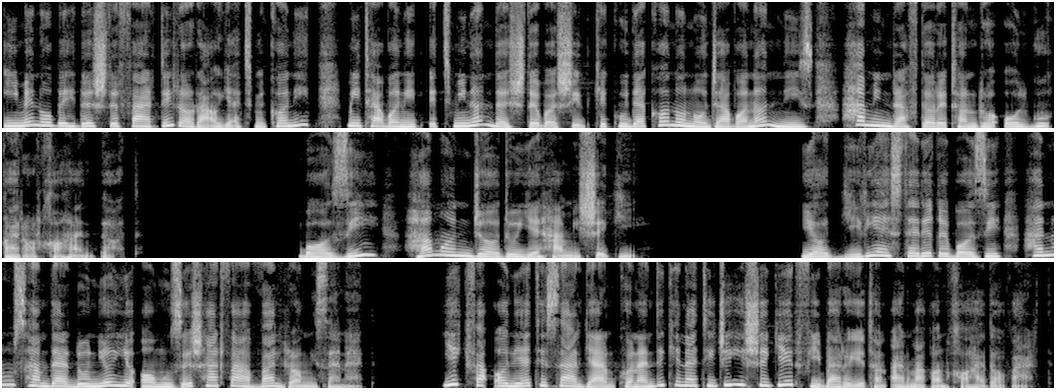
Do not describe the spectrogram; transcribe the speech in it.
ایمن و بهداشت فردی را رعایت می کنید، می توانید اطمینان داشته باشید که کودکان و نوجوانان نیز همین رفتارتان را الگو قرار خواهند داد. بازی همان جادوی همیشگی یادگیری از طریق بازی هنوز هم در دنیای آموزش حرف اول را می‌زند. یک فعالیت سرگرم کننده که نتیجه شگرفی برایتان ارمغان خواهد آورد.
